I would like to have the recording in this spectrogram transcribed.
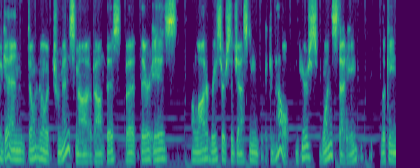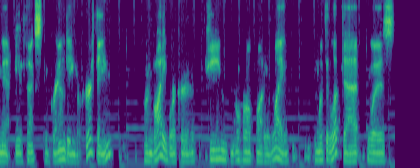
again, don't know a tremendous amount about this, but there is a lot of research suggesting it can help. And here's one study looking at the effects of grounding or earthing on body worker pain and overall quality of life. And what they looked at was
